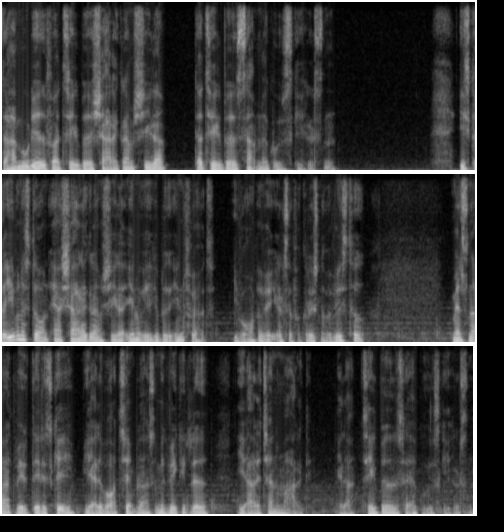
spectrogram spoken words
der har mulighed for at tilbede Shalagram Shila, der tilbedes sammen med gudskikkelsen. I skrivende stund er Shalagram Shila endnu ikke blevet indført i vores bevægelse for kristne bevidsthed, men snart vil dette ske i alle vores templer som et vigtigt led i Arichan Mark, eller tilbedelse af gudskikkelsen.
